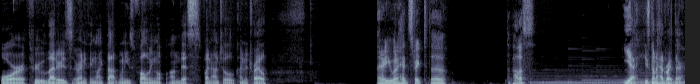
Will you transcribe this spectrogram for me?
or through letters or anything like that when he's following up on this financial kind of trail. and are you going to head straight to the the palace? Yeah, he's going to head right there.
